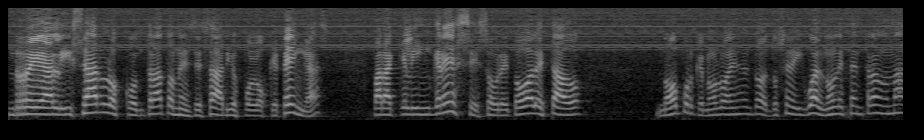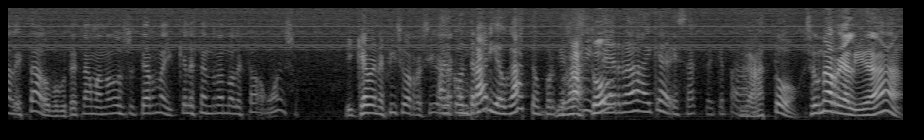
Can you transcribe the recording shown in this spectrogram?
realizar los contratos necesarios por los que tengas para que le ingrese sobre todo al Estado, no porque no lo es en todo. Entonces, igual no le está entrando nada al Estado, porque usted está mandando su cisterna y ¿qué le está entrando al Estado con eso? ¿Y qué beneficio recibe? Al la comunidad? contrario, gasto, porque esas ¿Gasto? cisternas hay que, exacto, hay que pagar. Gasto. Es una realidad.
